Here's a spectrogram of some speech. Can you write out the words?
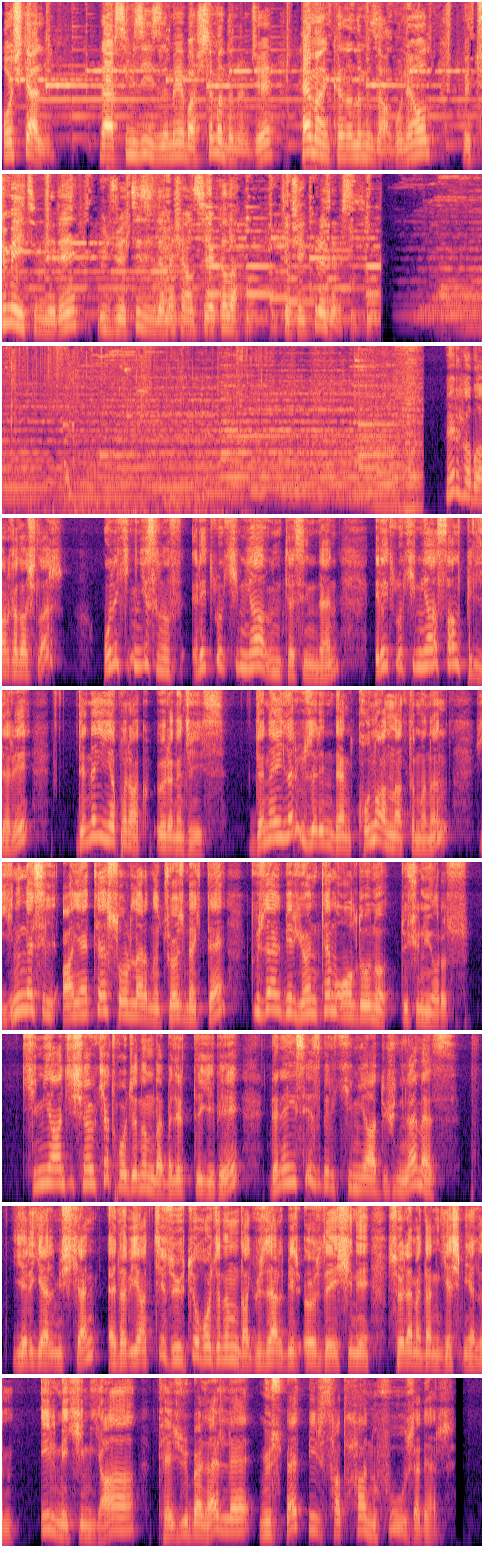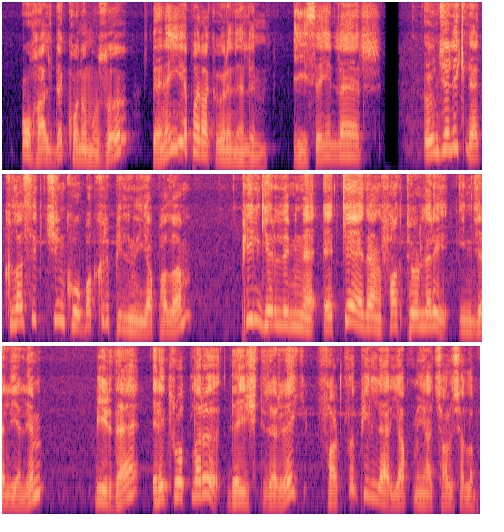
Hoş geldin. Dersimizi izlemeye başlamadan önce hemen kanalımıza abone ol ve tüm eğitimleri ücretsiz izleme şansı yakala. Teşekkür ederiz. Merhaba arkadaşlar. 12. sınıf elektrokimya ünitesinden elektrokimyasal pilleri deney yaparak öğreneceğiz. Deneyler üzerinden konu anlatımının yeni nesil AYT sorularını çözmekte güzel bir yöntem olduğunu düşünüyoruz. Kimyacı Şevket Hoca'nın da belirttiği gibi deneysiz bir kimya düşünülemez. Yeri gelmişken edebiyatçı Zühtü Hoca'nın da güzel bir özdeyişini söylemeden geçmeyelim. İlmi kimya tecrübelerle müsbet bir satha nüfuz eder. O halde konumuzu deney yaparak öğrenelim. İyi seyirler. Öncelikle klasik çinko bakır pilini yapalım. Pil gerilimine etki eden faktörleri inceleyelim. Bir de elektrotları değiştirerek farklı piller yapmaya çalışalım.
